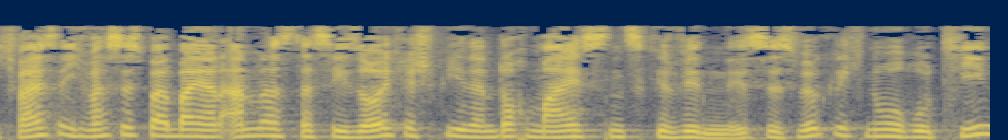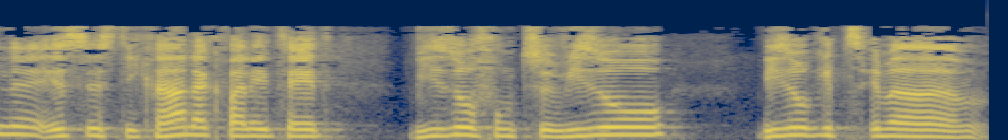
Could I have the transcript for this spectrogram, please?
ich weiß nicht, was ist bei Bayern anders, dass sie solche Spiele dann doch meistens gewinnen? Ist es wirklich nur Routine? Ist es die Kaderqualität? Wieso funktioniert, wieso, wieso gibt's immer,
